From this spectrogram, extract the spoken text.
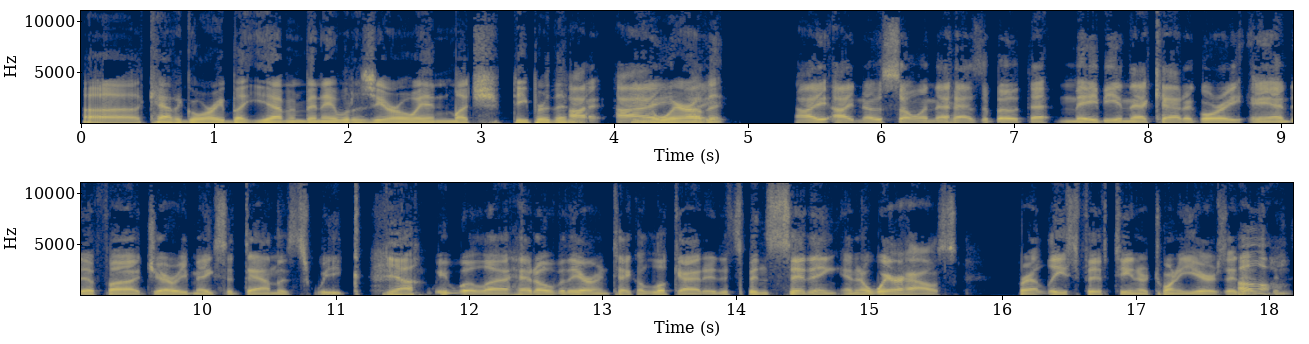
uh, category, but you haven't been able to zero in much deeper than I, being I, aware of it. I, I know someone that has a boat that may be in that category, and if uh, Jerry makes it down this week, Yeah. we will uh, head over there and take a look at it. It's been sitting in a warehouse for at least fifteen or twenty years. It Oh. has been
